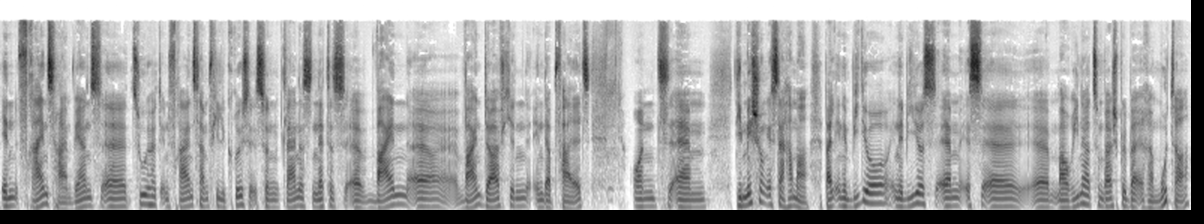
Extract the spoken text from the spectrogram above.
in Freinsheim. Wer uns äh, zuhört in Freinsheim, viele Grüße, ist so ein kleines, nettes äh, Wein, äh, Weindörfchen in der Pfalz. Und ähm, die Mischung ist der Hammer, weil in dem Video, in den Videos ähm, ist äh, äh, Maurina zum Beispiel bei ihrer Mutter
